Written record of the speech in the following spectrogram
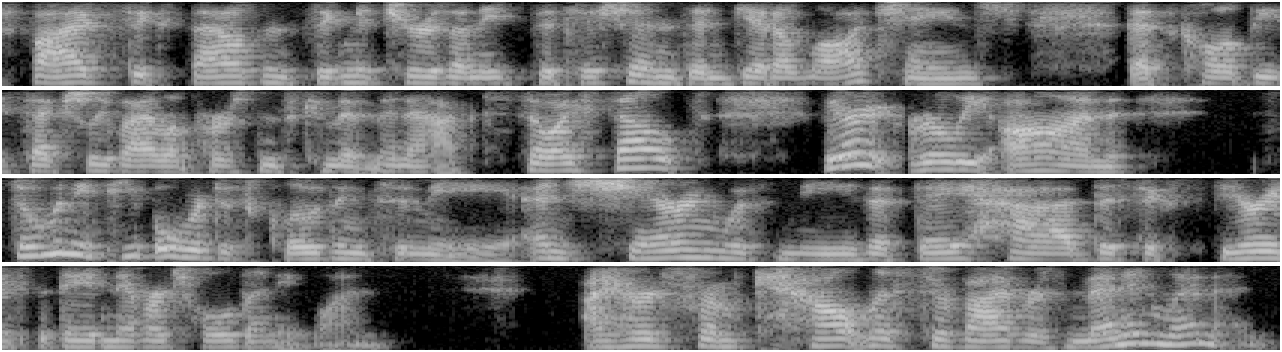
five six thousand signatures on these petitions and get a law changed that's called the sexually violent persons commitment act. So i felt very early on so many people were disclosing to me and sharing with me that they had this experience but they had never told anyone. I heard from countless survivors, men and women,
